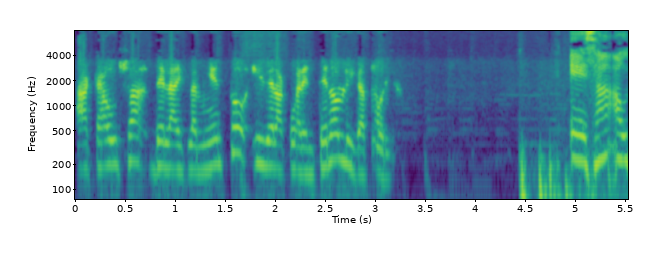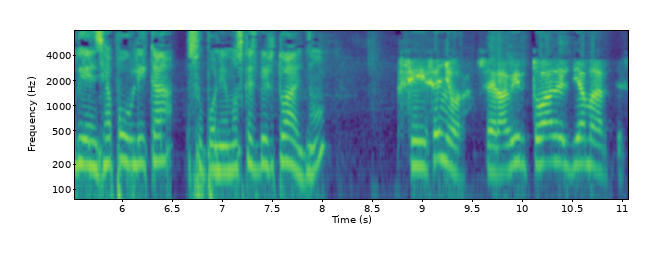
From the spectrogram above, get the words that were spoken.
a causa del aislamiento y de la cuarentena obligatoria. Esa audiencia pública suponemos que es virtual, ¿no? Sí, señor, será virtual el día martes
